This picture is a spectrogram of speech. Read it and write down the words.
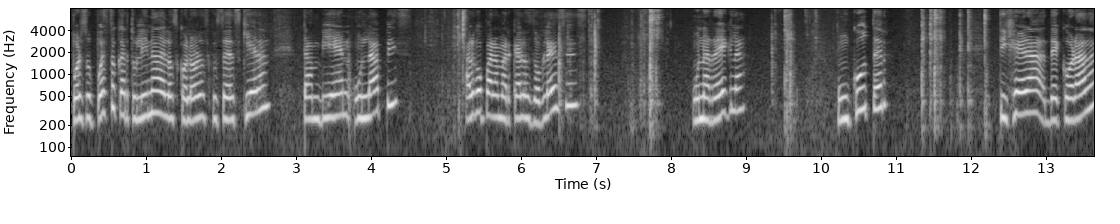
por supuesto, cartulina de los colores que ustedes quieran, también un lápiz, algo para marcar los dobleces, una regla, un cúter, tijera decorada,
